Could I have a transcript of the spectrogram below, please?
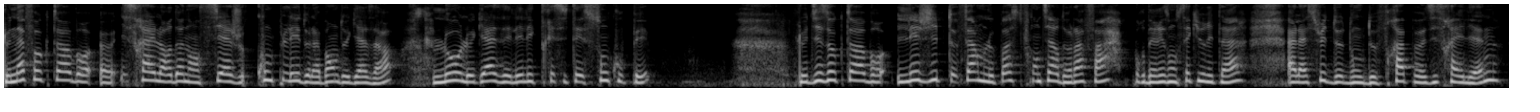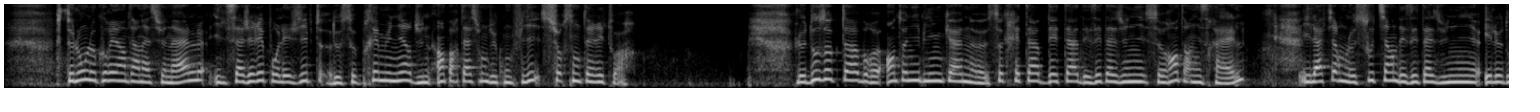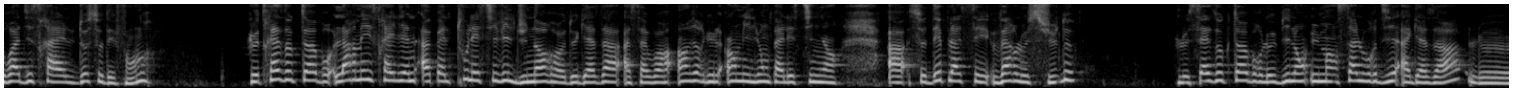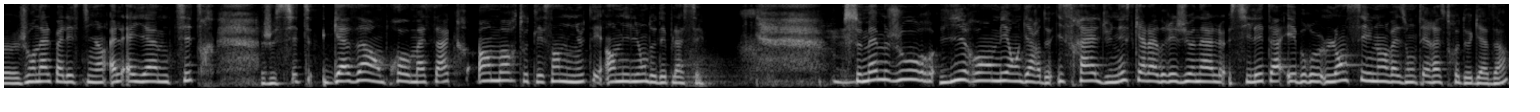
Le 9 octobre, euh, Israël ordonne un siège complet de la bande de Gaza. L'eau, le gaz et l'électricité sont coupés. Le 10 octobre, l'Égypte ferme le poste frontière de Rafah pour des raisons sécuritaires à la suite de, donc, de frappes israéliennes. Selon le courrier international, il s'agirait pour l'Égypte de se prémunir d'une importation du conflit sur son territoire. Le 12 octobre, Anthony Blinken, secrétaire d'État des États-Unis, se rend en Israël. Il affirme le soutien des États-Unis et le droit d'Israël de se défendre. Le 13 octobre, l'armée israélienne appelle tous les civils du nord de Gaza, à savoir 1,1 million de Palestiniens, à se déplacer vers le sud. Le 16 octobre, le bilan humain s'alourdit à Gaza. Le journal palestinien Al-Ayyam titre, je cite, Gaza en proie au massacre, un mort toutes les cinq minutes et un million de déplacés. Ce même jour, l'Iran met en garde Israël d'une escalade régionale si l'État hébreu lançait une invasion terrestre de Gaza.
